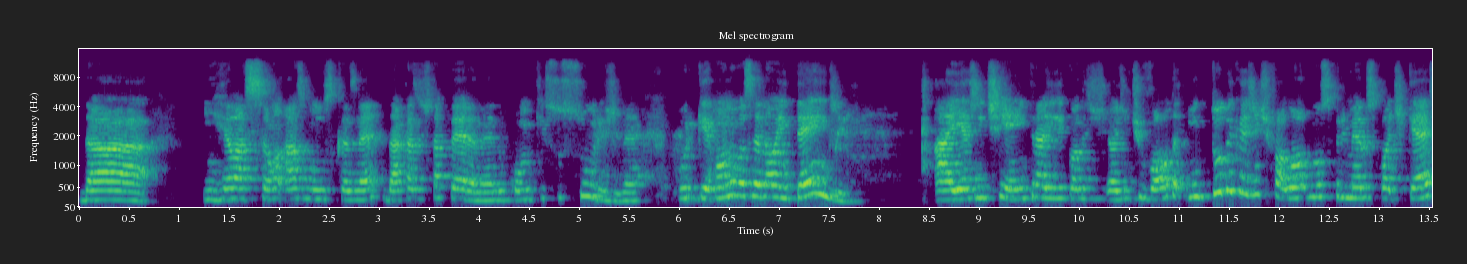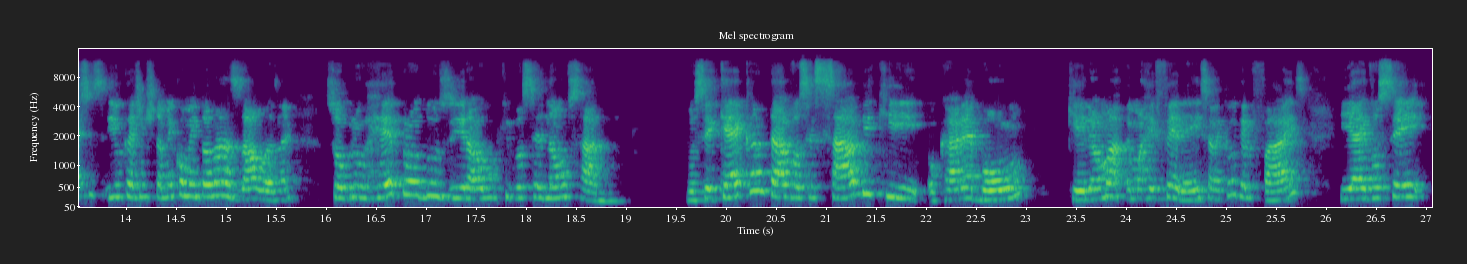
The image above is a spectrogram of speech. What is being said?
da, em relação às músicas, né, da Casa de Tapera, né, do como que isso surge, né? Porque quando você não entende, aí a gente entra aí quando a gente, a gente volta em tudo que a gente falou nos primeiros podcasts e o que a gente também comentou nas aulas, né, sobre o reproduzir algo que você não sabe. Você quer cantar, você sabe que o cara é bom, que ele é uma, uma referência naquilo que ele faz, e aí você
